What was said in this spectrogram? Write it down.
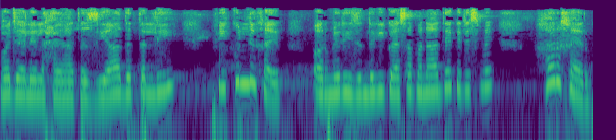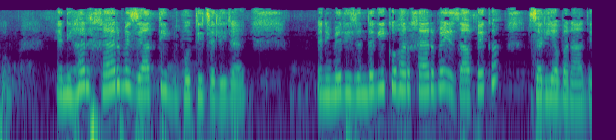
وہ جیل الحیات زیاد تلی فی کل خیر، اور میری زندگی کو ایسا بنا دے کہ جس میں ہر خیر ہو یعنی ہر خیر میں زیادتی ہوتی چلی جائے۔ یعنی میری زندگی کو ہر خیر میں اضافے کا ذریعہ بنا دے۔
